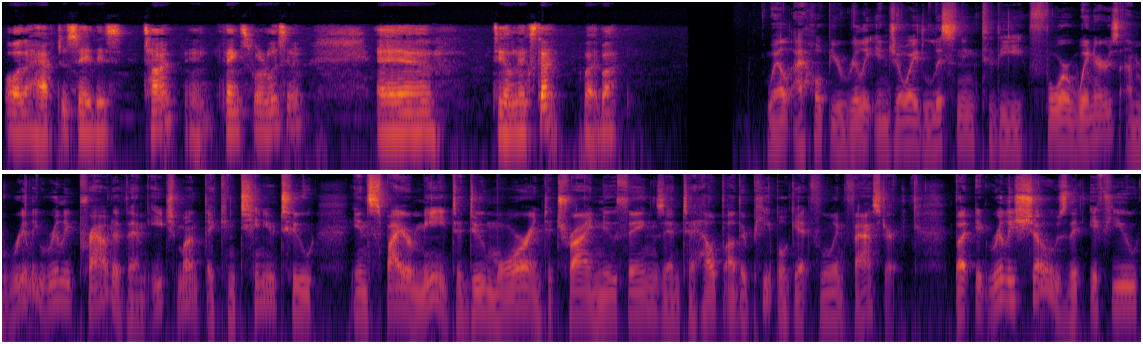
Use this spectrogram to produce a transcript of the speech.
all I have to say this time and thanks for listening and till next time bye bye well, I hope you really enjoyed listening to the four winners. I'm really, really proud of them. Each month they continue to inspire me to do more and to try new things and to help other people get fluent faster. But it really shows that if you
